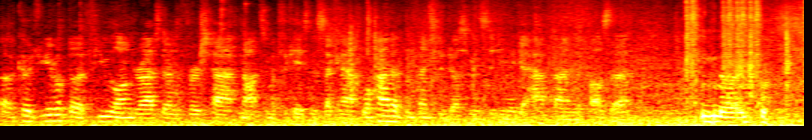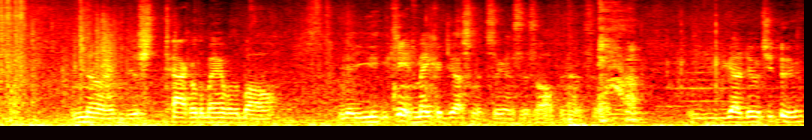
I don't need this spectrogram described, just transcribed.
Uh, Coach, you gave up a few long drives there in the first half, not so much the case in the second half. What kind of defensive adjustments did you make at halftime that caused that? None. None. Just tackle the man with the ball. You know, you, you can't make adjustments against this offense. You, you got to do what you do,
